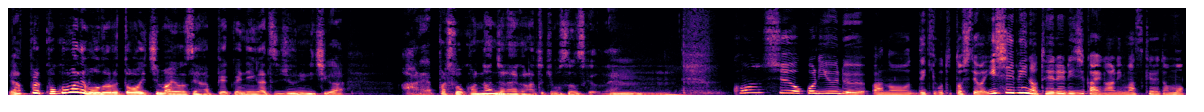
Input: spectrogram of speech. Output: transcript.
やっぱりここまで戻ると14,800円2月12日が、あれやっぱりそこなんじゃないかなと気もするんですけどね。今週起こりうる、あの、出来事としては ECB の定例理事会がありますけれども、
